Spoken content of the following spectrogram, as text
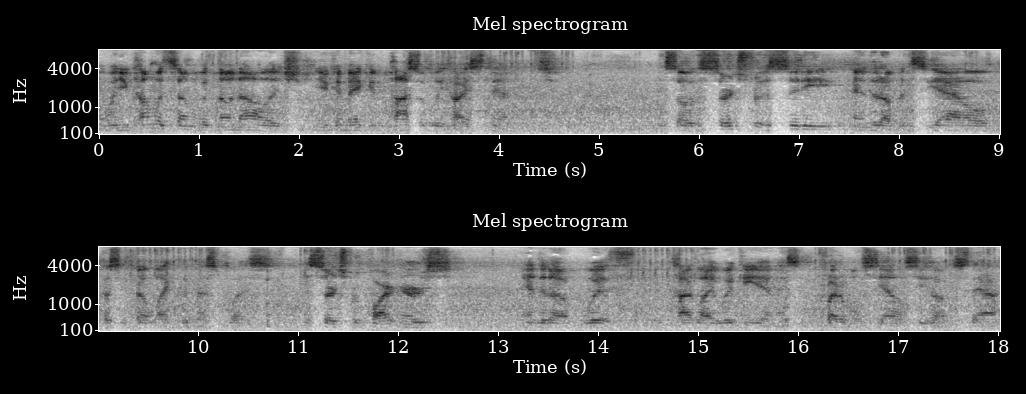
And when you come with someone with no knowledge, you can make impossibly high standards. And so the search for the city ended up in Seattle because it felt like the best place. The search for partners ended up with Todd Leiweke and his incredible Seattle Seahawks staff,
